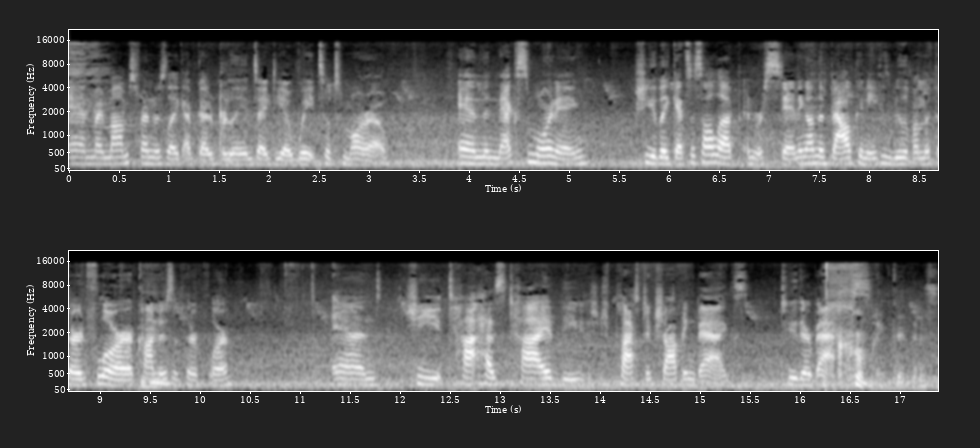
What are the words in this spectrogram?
And my mom's friend was like, I've got a brilliant idea. Wait till tomorrow. And the next morning, she like gets us all up, and we're standing on the balcony because we live on the third floor. Our condo's the third floor. And she ti has tied the sh- plastic shopping bags to their backs oh my goodness.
